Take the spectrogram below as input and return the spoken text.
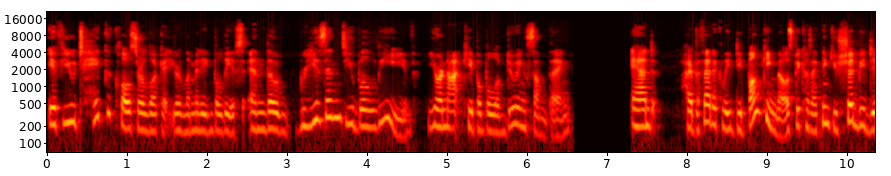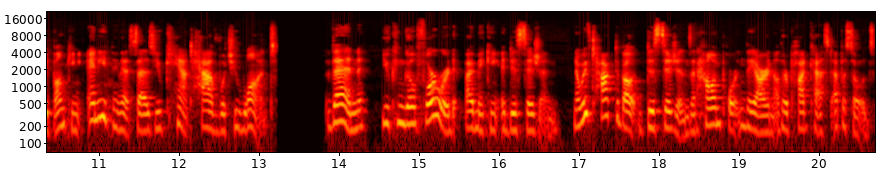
if you take a closer look at your limiting beliefs and the reasons you believe you're not capable of doing something, and hypothetically debunking those because I think you should be debunking anything that says you can't have what you want. Then you can go forward by making a decision. Now, we've talked about decisions and how important they are in other podcast episodes,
